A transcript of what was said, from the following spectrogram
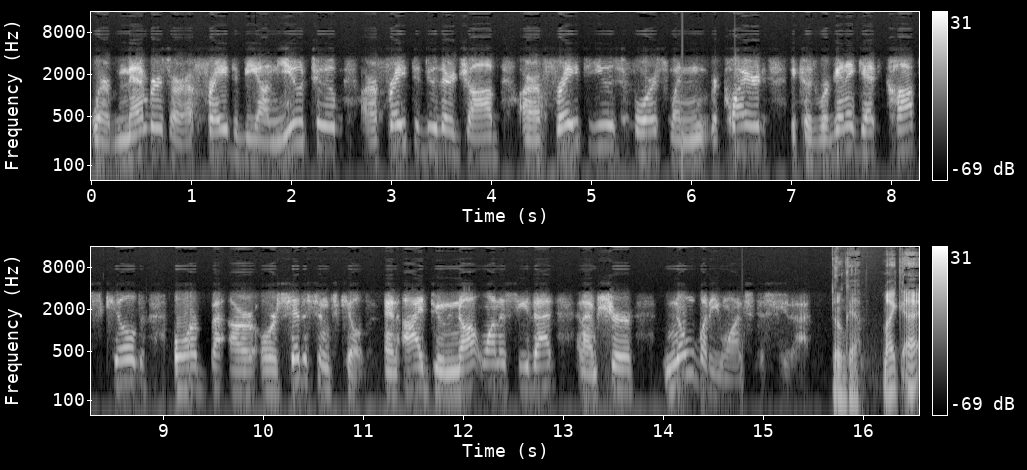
where members are afraid to be on YouTube, are afraid to do their job, are afraid to use force when required because we're going to get cops killed or, or, or citizens killed. And I do not want to see that. And I'm sure nobody wants to see that. Okay. Mike, I,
